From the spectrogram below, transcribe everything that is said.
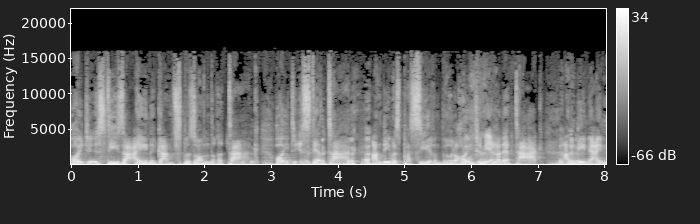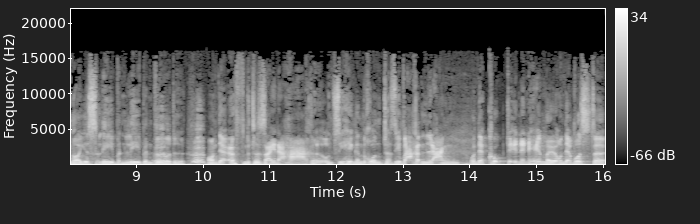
Heute ist dieser eine ganz besondere Tag. Heute ist der Tag, an dem es passieren würde. Heute wäre der Tag, an dem er ein neues Leben leben würde. Und er öffnete seine Haare und sie hingen runter, sie waren lang. Und er guckte in den Himmel und er wusste,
